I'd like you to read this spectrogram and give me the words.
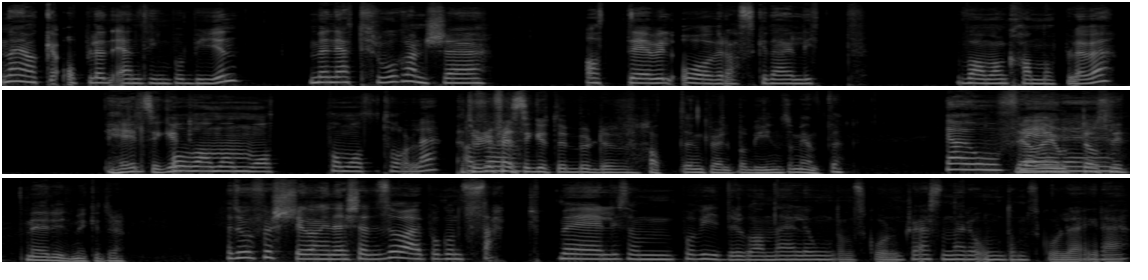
Nei, jeg har ikke opplevd én ting på byen, men jeg tror kanskje at det vil overraske deg litt hva man kan oppleve, Helt sikkert. og hva man må på en måte tåle. Jeg tror de Altså, fleste gutter burde hatt en kveld på byen som jente. Ja, har flere... Det hadde gjort oss litt mer ydmyke, tror jeg. Jeg tror Første gang det skjedde, så var jeg på konsert med, liksom, på videregående eller ungdomsskolen. tror jeg, Sånn der ungdomsskolegreie.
